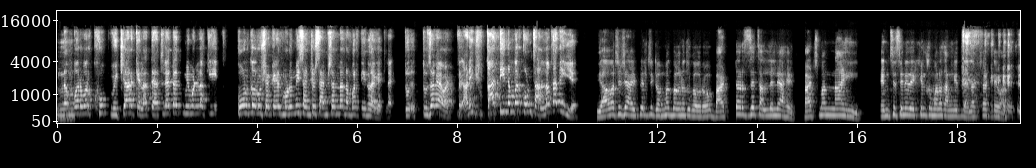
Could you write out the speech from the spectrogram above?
नंबरवर खूप विचार केला. त्यातल्या त्यात मी म्हटलं की कोण करू शकेल म्हणून मी संजू सॅमसनला नंबर तीनला घेतलाय. तु- तुझं काय वाटतं? आणि का तीन नंबर कोण चाललं का नाहीये? यावर्षीची आयपीएलची गंमत बघ ना तू गौरव. बॅटर्स जे चाललेले आहेत बॅट्समन नाही. एमसीसीने देखील तुम्हाला सांगितलंय लक्षात ठेवा.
